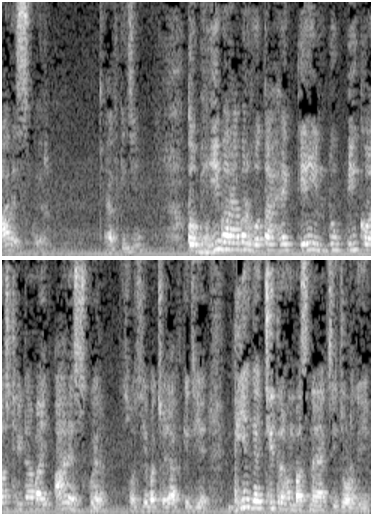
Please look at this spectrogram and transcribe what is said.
R square याद कीजिए। तो भी बराबर होता है K into P cos theta by R square सोचिए बच्चों, याद कीजिए। दिए गए चित्र हम बस नया चीज़ जोड़ दिए।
